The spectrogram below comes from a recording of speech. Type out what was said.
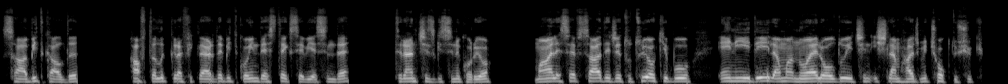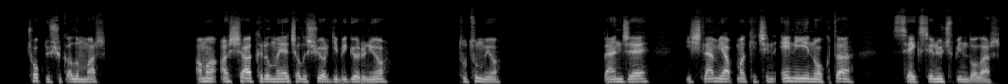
sabit kaldı. Haftalık grafiklerde Bitcoin destek seviyesinde trend çizgisini koruyor. Maalesef sadece tutuyor ki bu en iyi değil ama Noel olduğu için işlem hacmi çok düşük. Çok düşük alım var. Ama aşağı kırılmaya çalışıyor gibi görünüyor. Tutunmuyor. Bence işlem yapmak için en iyi nokta 83 bin dolar.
